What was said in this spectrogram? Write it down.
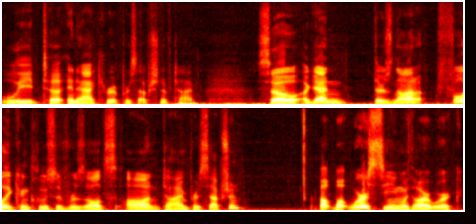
lead to inaccurate perception of time. So, again, there's not fully conclusive results on time perception, but what we're seeing with our work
